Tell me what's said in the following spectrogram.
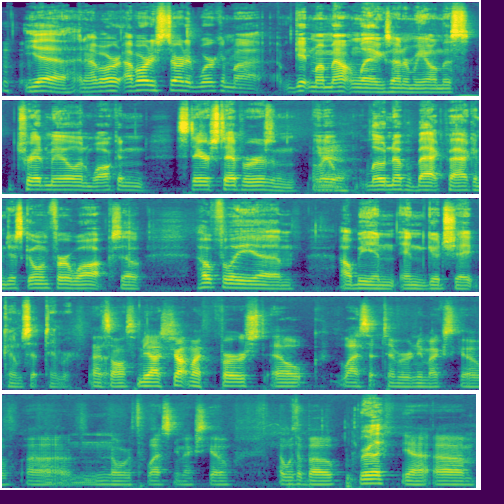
yeah, and I've already I've already started working my getting my mountain legs under me on this treadmill and walking stair steppers and you Oh, know yeah. loading up a backpack and just going for a walk. So hopefully um, I'll be in in good shape come September. That's awesome. Yeah, I shot my first elk last September in New Mexico, uh, northwest New Mexico, uh, with a bow. Really? Yeah, um,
